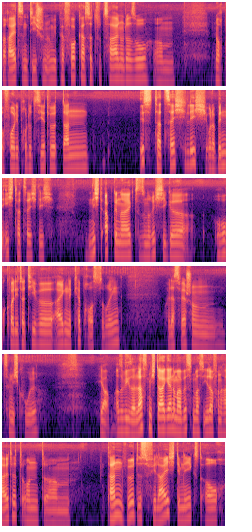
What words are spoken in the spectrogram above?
bereit sind, die schon irgendwie per Vorkasse zu zahlen oder so, ähm, noch bevor die produziert wird, dann ist tatsächlich oder bin ich tatsächlich nicht abgeneigt, so eine richtige hochqualitative eigene Cap rauszubringen, weil das wäre schon ziemlich cool. Ja, also wie gesagt, lasst mich da gerne mal wissen, was ihr davon haltet und ähm, dann wird es vielleicht demnächst auch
